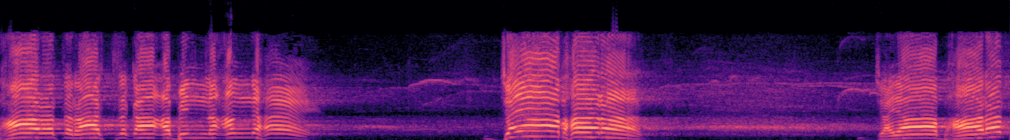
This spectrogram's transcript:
भारत राष्ट्र का अभिन्न अंग है। जया भारत। जया भारत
